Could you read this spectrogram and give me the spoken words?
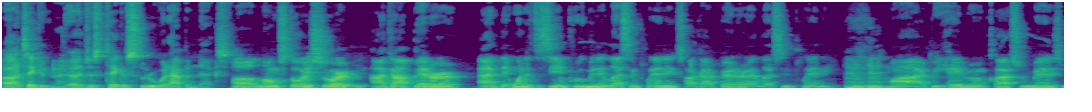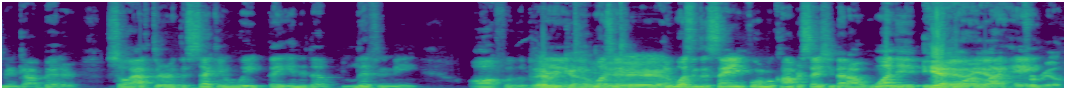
Uh, take it, uh, just take us through what happened next. uh, long story short, I got better at, they wanted to see improvement in lesson planning, so I got better at lesson planning. Mm-hmm. my behavior and classroom management got better. So after the second week, they ended up lifting me off of the There we go. It wasn't. Yeah. It wasn't the same formal conversation that I wanted. It was Yeah, more like, hey, for real.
